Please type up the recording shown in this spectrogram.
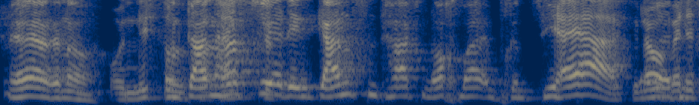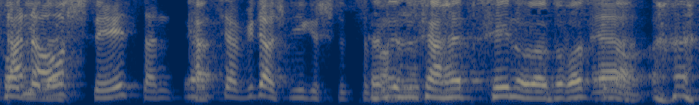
Ja, ja, genau. Und nicht so. Und dann hast du ja den ganzen Tag nochmal im Prinzip. Ja, ja, genau. Wenn du dann aufstehst, dann ja. kannst du ja wieder Liegestütze dann machen. Dann ist es ja halb zehn oder sowas, ja. genau.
